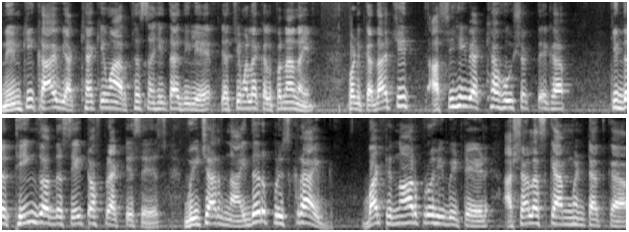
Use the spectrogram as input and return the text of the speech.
नेमकी काय व्याख्या किंवा अर्थसंहिता दिली आहे याची मला कल्पना नाही. पण कदाचित अशी ही व्याख्या होऊ शकते का? की the things or the set of practices which are neither prescribed but nor prohibited अशाला स्कॅम म्हणतात का?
